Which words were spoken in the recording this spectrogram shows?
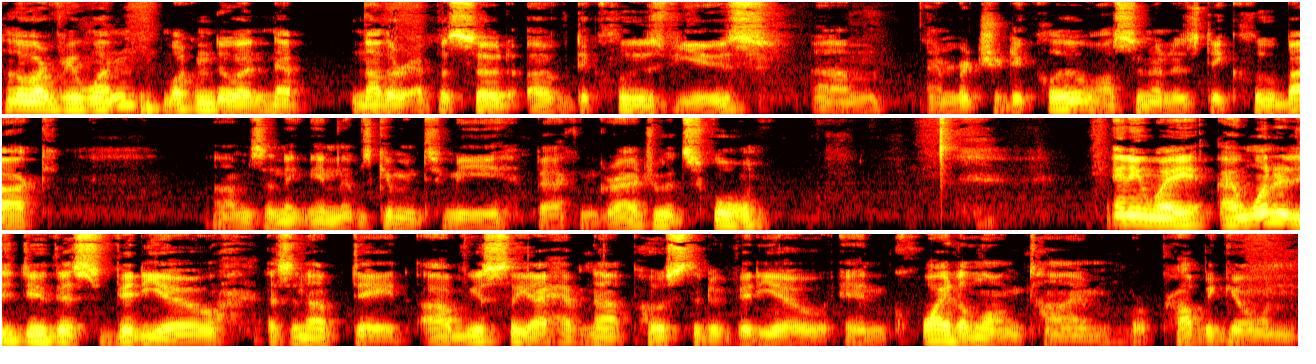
Hello, everyone. Welcome to a another episode of DeClue's Views. Um, I'm Richard DeClue, also known as DeClubac. Um, it's a nickname that was given to me back in graduate school. Anyway, I wanted to do this video as an update. Obviously, I have not posted a video in quite a long time. We're probably going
